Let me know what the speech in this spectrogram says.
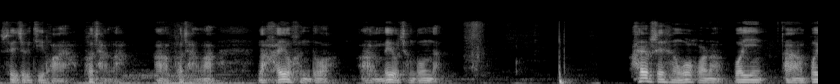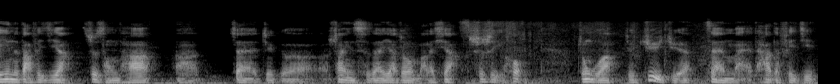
所以这个计划呀破产了啊，破产了。那还有很多啊没有成功的。还有谁很窝火呢？波音啊，波音的大飞机啊，自从它啊在这个上一次在亚洲马来西亚失事以后，中国啊就拒绝再买它的飞机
